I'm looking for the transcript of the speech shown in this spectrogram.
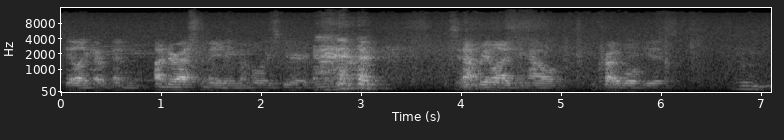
I feel like I've been underestimating the Holy Spirit. not realizing how incredible He is. Mm.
